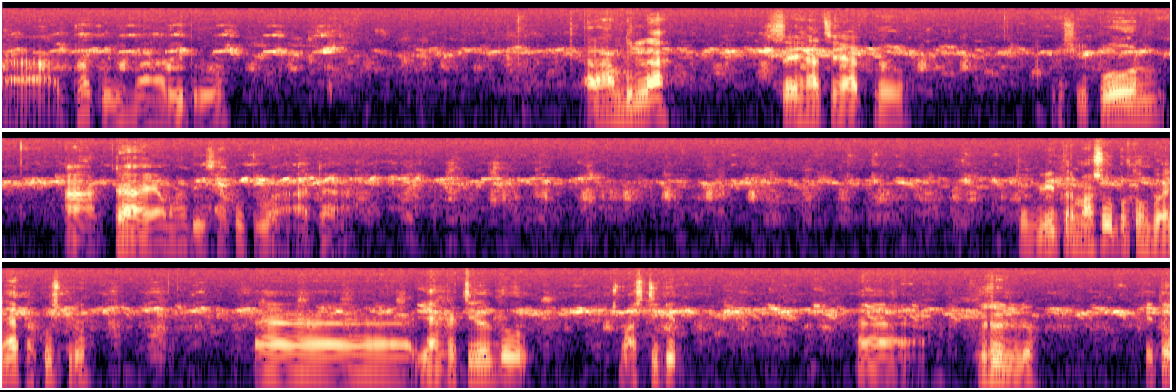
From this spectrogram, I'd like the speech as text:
Nah, 25 hari bro. Alhamdulillah sehat-sehat bro. Meskipun ada yang mati satu dua ada. Dan ini termasuk pertumbuhannya bagus bro. Eh, yang kecil tuh cuma sedikit. Eh, dulu itu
